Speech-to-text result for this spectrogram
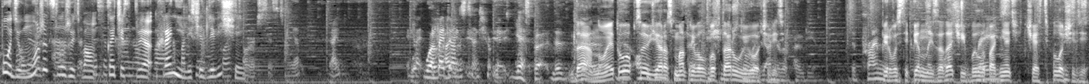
Подиум может служить вам в качестве хранилища для вещей? Да, но эту опцию я рассматривал во вторую очередь. Первостепенной задачей было поднять часть площади.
